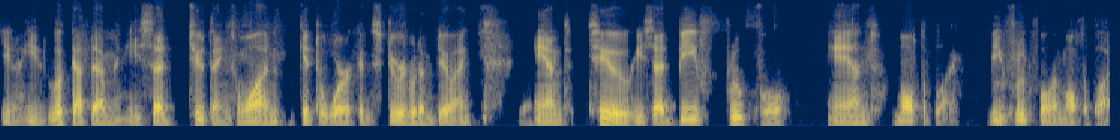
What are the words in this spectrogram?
you know, he looked at them and he said two things. One, get to work and steward what I'm doing. And two, he said, be fruitful and multiply. Be mm. fruitful and multiply.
